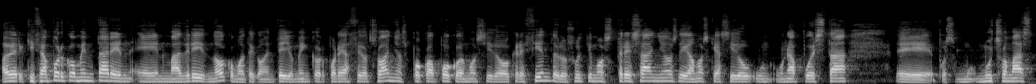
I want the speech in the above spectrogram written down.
A ver, quizá por comentar en, Madrid, ¿no? Como te comenté, yo me incorporé hace ocho años, poco a poco hemos ido creciendo. En los últimos tres años, digamos que ha sido una apuesta eh, pues mucho más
